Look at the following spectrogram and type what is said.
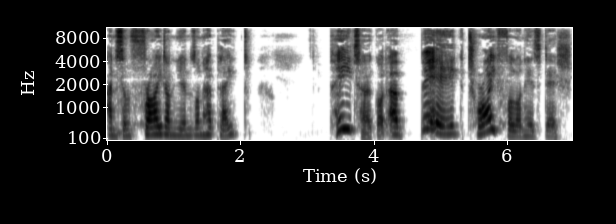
and some fried onions on her plate. Peter got a big trifle on his dish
